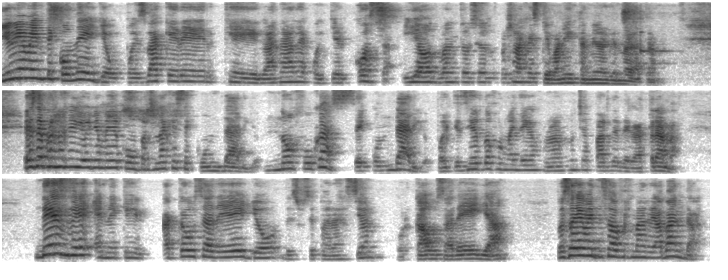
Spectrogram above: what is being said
Y obviamente con ello, pues va a querer que ganar a cualquier cosa. Y van a introducir otros personajes que van a ir también a la trama. Este personaje yo llamaría como personaje secundario, no fugaz, secundario, porque de cierta forma llega a formar mucha parte de la trama. Desde en el que a causa de ello, de su separación, por causa de ella, pues obviamente se va a formar la banda.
